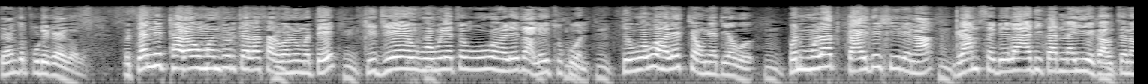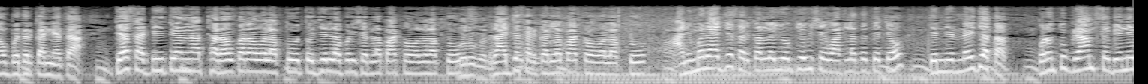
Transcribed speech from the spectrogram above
त्यानंतर पुढे काय झालं? त्यांनी ठराव मंजूर केला सर्वानुमते की जे ओवळ्याचं ओव हळे झालंय चुकून ते ओव हळेच ठेवण्यात यावं. पण मुळात कायदेशीर आहे ना ग्रामसभेला अधिकार नाहीये गावचं नाव बदल करण्याचा. त्यासाठी त्यांना ठराव करावा लागतो तो जिल्हा परिषदला पाठवावा लागतो. राज्य सरकारला पाठवावा लागतो. आणि मग राज्य सरकारला योग्य विषय वाटला तर त्याच्यावर ते निर्णय देतात. परंतु ग्रामसभेने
